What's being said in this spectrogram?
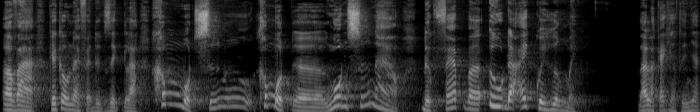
À, và cái câu này phải được dịch là không một sứ không một uh, ngôn sứ nào được phép uh, ưu đãi quê hương mình. Đó là cách hiểu thứ nhất.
